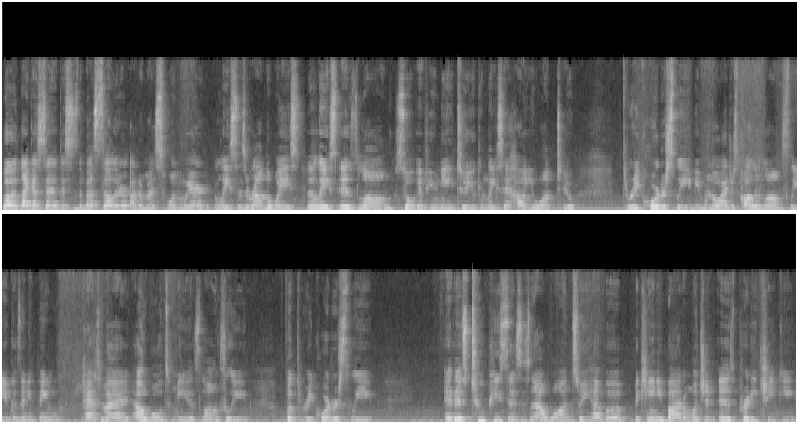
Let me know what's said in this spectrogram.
But like I said, this is the best seller out of my swimwear. Laces around the waist. The lace is long, so if you need to, you can lace it how you want to. Three quarter sleeve, even though I just call it long sleeve because anything past my elbow to me is long sleeve. But three quarter sleeve. It is two pieces, it's not one. So you have a bikini bottom, which is pretty cheeky.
